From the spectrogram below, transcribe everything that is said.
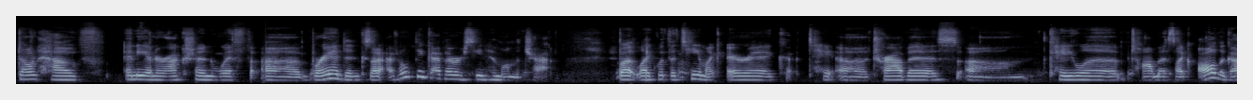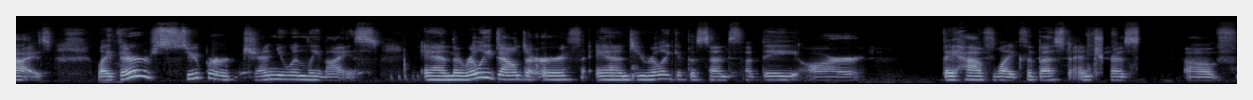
don't have any interaction with uh brandon because I, I don't think i've ever seen him on the chat but like with the team like eric Ta- uh, travis um caleb thomas like all the guys like they're super genuinely nice and they're really down to earth and you really get the sense that they are they have like the best interest of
